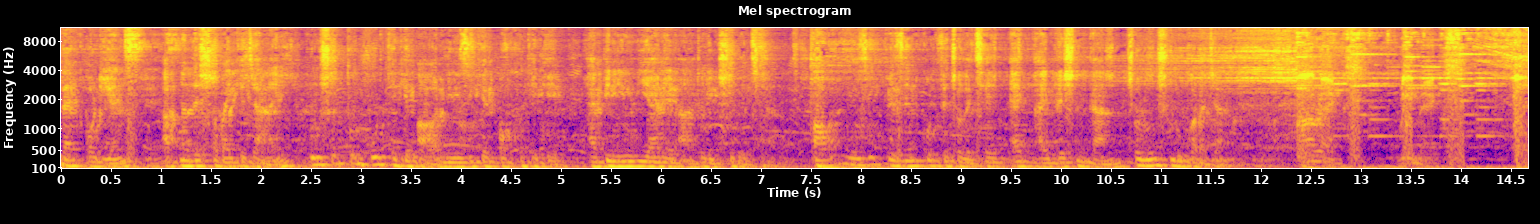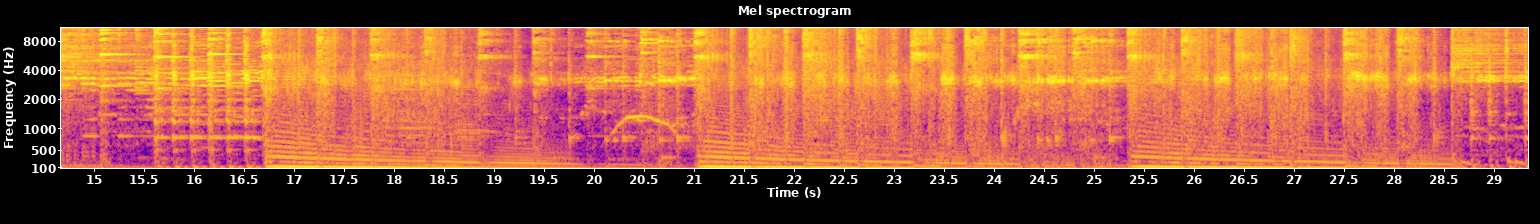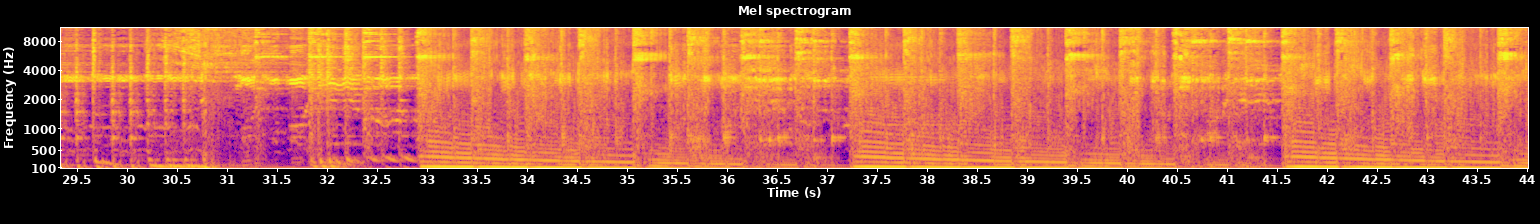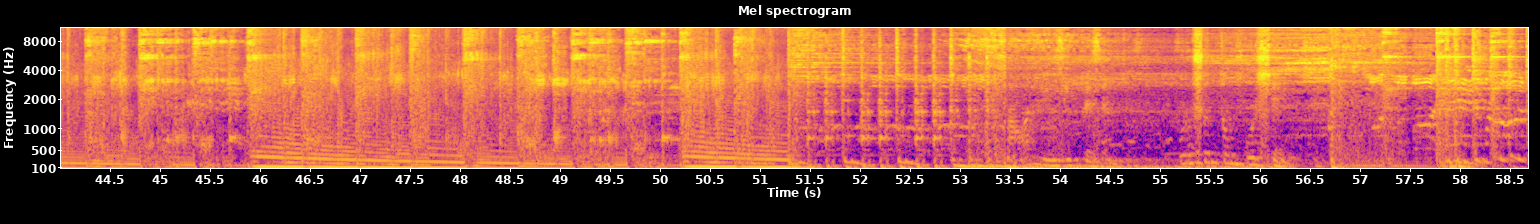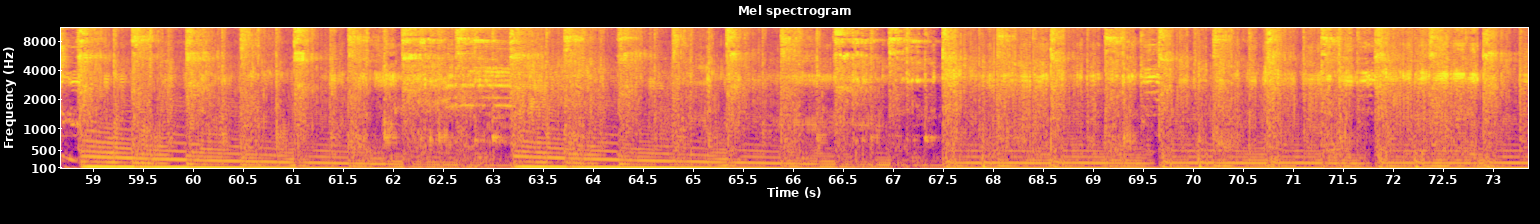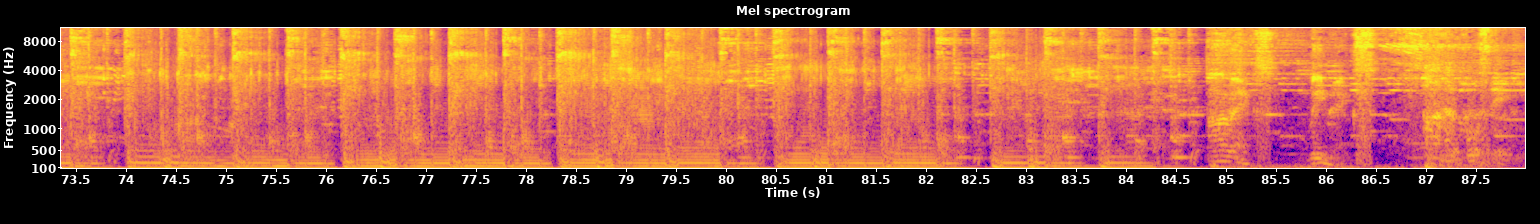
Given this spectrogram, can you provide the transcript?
Back audience আপনাদের সবাইকে জানাই পুরুষোত্তমপুর থেকে পাওয়ার মিউজিকের পক্ষ থেকে হ্যাপি নিউ ইয়ারের আন্তরিক শুভেচ্ছা। পাওয়ার মিউজিক প্রেজেন্ট করতে চলেছে এক ভাইব্রেশন গান। চলুন শুরু করা যাক। Remix. Purushottampur Thank RX Remix. Anna Pussy.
